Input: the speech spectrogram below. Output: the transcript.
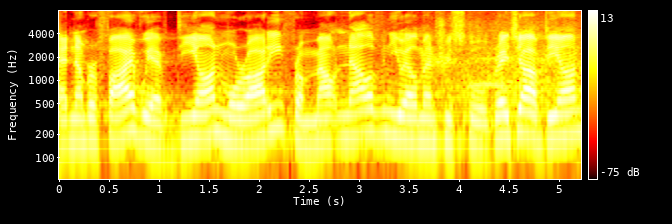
At number five, we have Dion Moradi from Mountain Avenue Elementary School. Great job, Dion.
